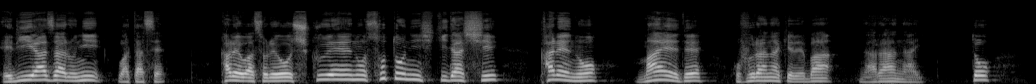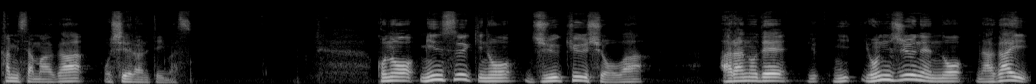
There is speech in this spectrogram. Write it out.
エリアザルに渡せ。彼はそれを宿営の外に引き出し彼の前でほふらなければならない。と神様が教えられています。この民数記の19章は荒野で40年の長い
